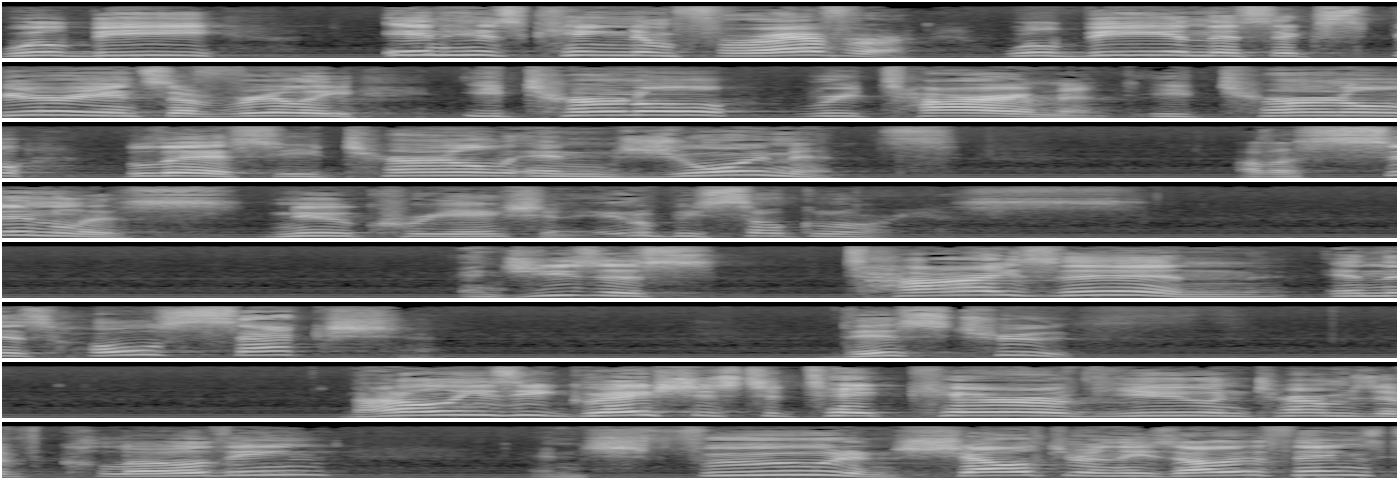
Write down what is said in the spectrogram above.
will be in his kingdom forever. We'll be in this experience of really eternal retirement, eternal bliss, eternal enjoyment of a sinless new creation. It'll be so glorious. And Jesus ties in, in this whole section, this truth Not only is He gracious to take care of you in terms of clothing and food and shelter and these other things,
